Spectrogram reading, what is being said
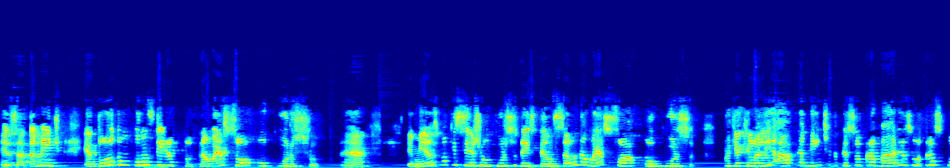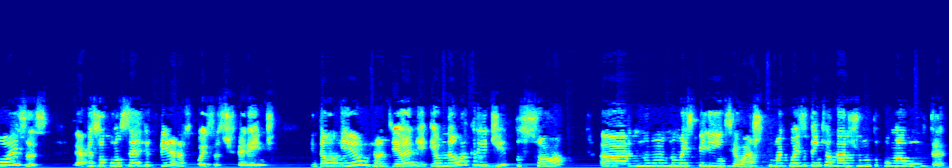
Exatamente. É todo um contexto, não é só o curso, né? E mesmo que seja um curso de extensão, não é só o curso, porque aquilo ali abre a mente da pessoa para várias outras coisas. A pessoa consegue ver as coisas diferentes. Então, eu, Jordiane, eu não acredito só uh, numa experiência. Eu acho que uma coisa tem que andar junto com a outra,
